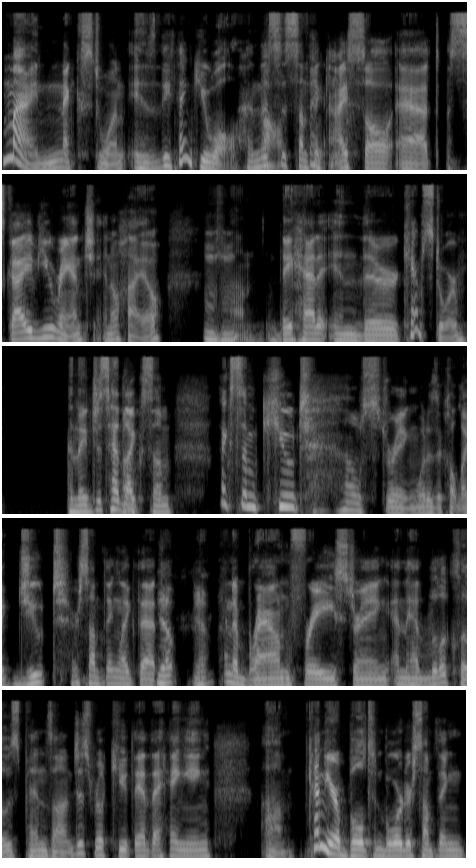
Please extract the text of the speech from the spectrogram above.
My next one is the thank you wall. And this Oh, is something. I saw at Skyview Ranch in Ohio. Mhm. Um, they had it in their camp store and they just had Oh. like some like some cute oh string. What is it called? Like jute or something like that. yep yep Kind of brown fray string. And they had little clothespins on, just real cute. They had the hanging um kind of near a bulletin board or something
